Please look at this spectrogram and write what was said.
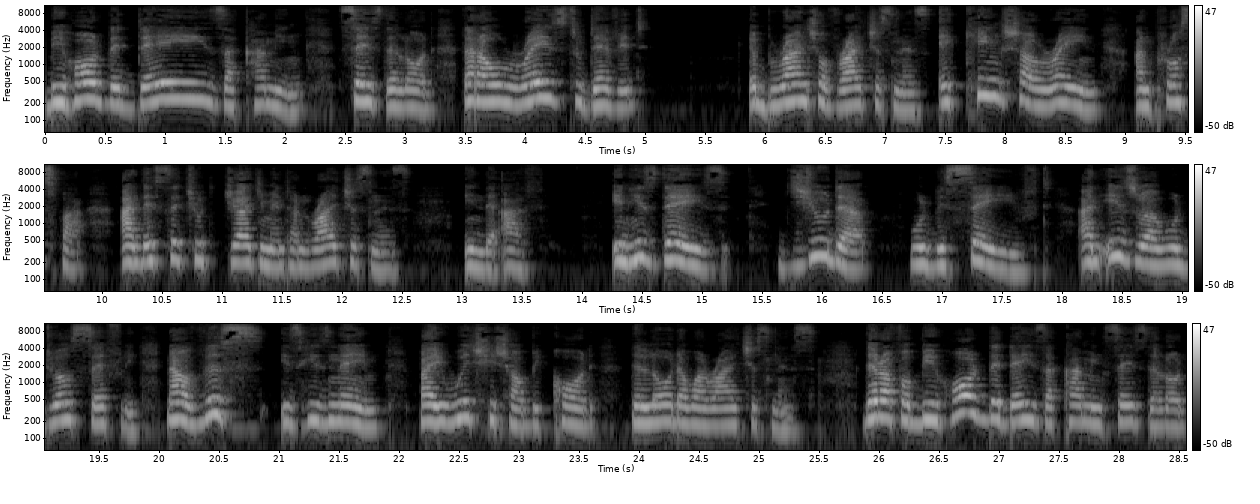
Behold, the days are coming, says the Lord, that I will raise to David a branch of righteousness. A king shall reign and prosper and execute judgment and righteousness in the earth. In his days, Judah will be saved and Israel will dwell safely. Now this is his name by which he shall be called the Lord our righteousness. Therefore, behold, the days are coming, says the Lord,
